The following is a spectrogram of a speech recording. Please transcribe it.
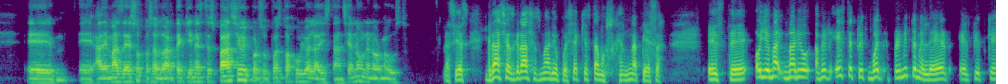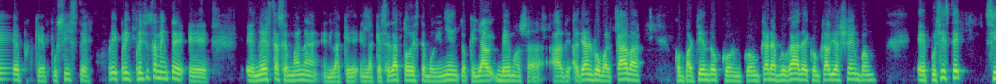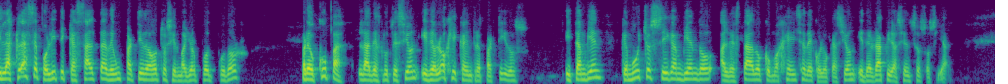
además de eso, pues saludarte aquí en este espacio y por supuesto a Julio a la distancia, ¿no? Un enorme gusto. Así es. Gracias, gracias, Mario. Pues ya aquí estamos en una pieza. Este, oye, Mario, a ver, este tweet, permíteme leer el tweet que, pusiste pre, pre, precisamente eh, en esta semana en la, que, se da todo este movimiento, que ya vemos a, a Adrián Rubalcaba compartiendo con, con Clara Brugada y con Claudia Sheinbaum, eh, pusiste, si la clase política salta de un partido a otro sin mayor pudor, preocupa la desnutrición ideológica entre partidos y también que muchos sigan viendo al Estado como agencia de colocación y de rápido ascenso social.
